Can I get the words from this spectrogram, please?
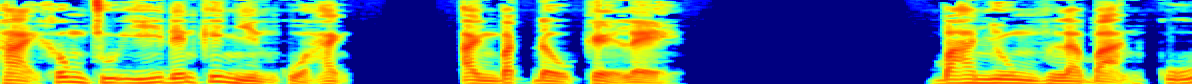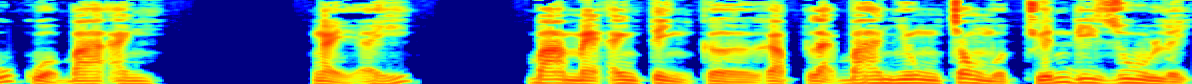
Hải không chú ý đến cái nhìn của Hạnh. Anh bắt đầu kể lể. Ba Nhung là bạn cũ của ba anh. Ngày ấy, ba mẹ anh tình cờ gặp lại ba Nhung trong một chuyến đi du lịch.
